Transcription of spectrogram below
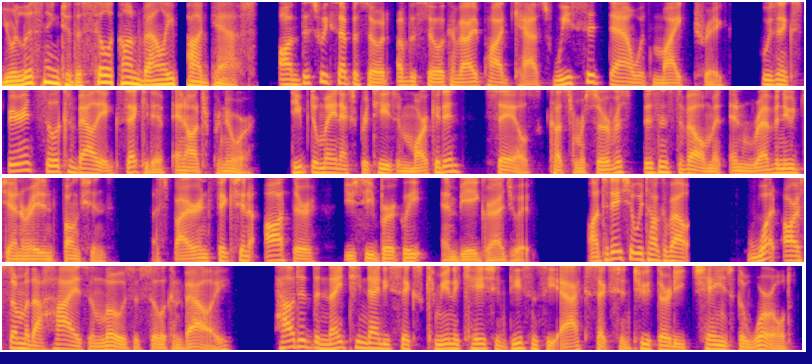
You're listening to the Silicon Valley Podcast. On this week's episode of the Silicon Valley Podcast, we sit down with Mike Trigg, who's an experienced Silicon Valley executive and entrepreneur. Deep domain expertise in marketing, sales, customer service, business development, and revenue generating functions. Aspiring fiction author, UC Berkeley MBA graduate. On today's show, we talk about what are some of the highs and lows of Silicon Valley? How did the 1996 Communication Decency Act, Section 230, change the world?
